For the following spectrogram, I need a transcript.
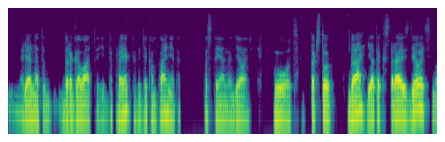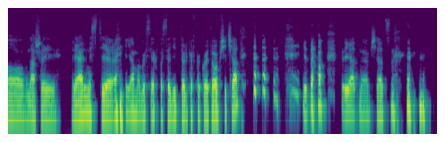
реально это дороговато и для проектов, и для компании так постоянно делать. Вот. Так что, да, я так стараюсь сделать, но в нашей реальности я могу всех посадить только в какой-то общий чат, и там приятно общаться.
